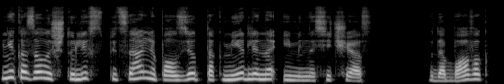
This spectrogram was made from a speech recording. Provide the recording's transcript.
Мне казалось, что лифт специально ползет так медленно именно сейчас. Вдобавок,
